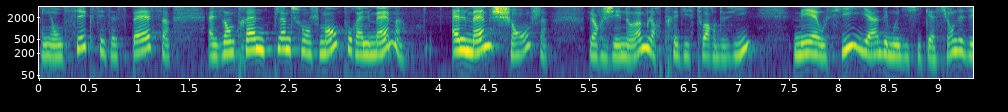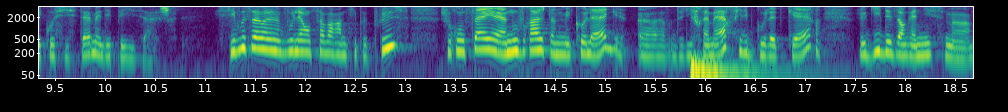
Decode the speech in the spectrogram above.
Et on sait que ces espèces, elles entraînent plein de changements pour elles-mêmes. Elles-mêmes changent leur génome, leur trait d'histoire de vie, mais aussi il y a des modifications des écosystèmes et des paysages. Si vous voulez en savoir un petit peu plus, je vous conseille un ouvrage d'un de mes collègues euh, de l'IFREMER, Philippe Goulet-Kerr, Le guide des organismes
